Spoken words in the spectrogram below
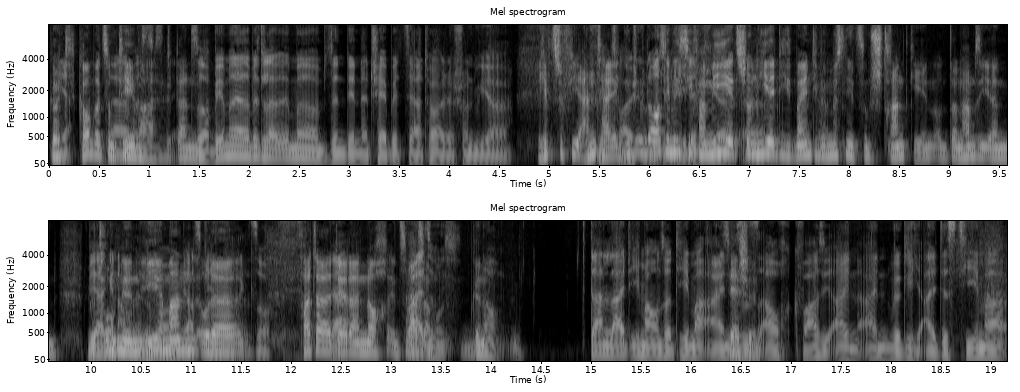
Gut, ja. kommen wir zum ja, Thema. Dann so, wir ein bisschen, immer sind in der Chapitz, der hat heute schon wieder. Ich habe zu viel Anteil. Und außerdem ist die Familie hier, jetzt schon äh, hier, die meint, wir müssen jetzt zum Strand gehen und dann haben sie ihren betrunkenen ja, genau, Ehemann oder so. Vater, der dann noch ins Wasser also, muss. Genau. Dann leite ich mal unser Thema ein. Sehr das schön. ist auch quasi ein, ein wirklich altes Thema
